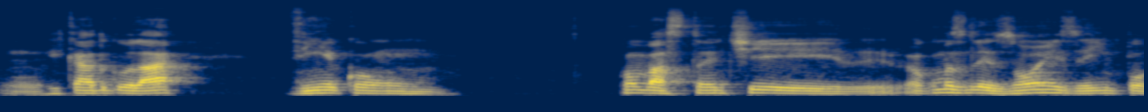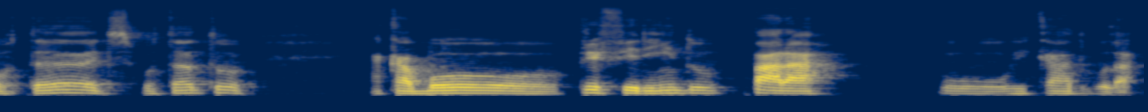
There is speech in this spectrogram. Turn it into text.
o Ricardo Goulart vinha com, com bastante. algumas lesões aí importantes, portanto, acabou preferindo parar o Ricardo Goulart.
